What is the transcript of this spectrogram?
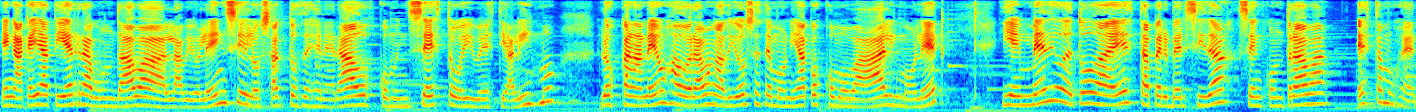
en aquella tierra abundaba la violencia y los actos degenerados como incesto y bestialismo. Los cananeos adoraban a dioses demoníacos como Baal y Molec. Y en medio de toda esta perversidad se encontraba esta mujer,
